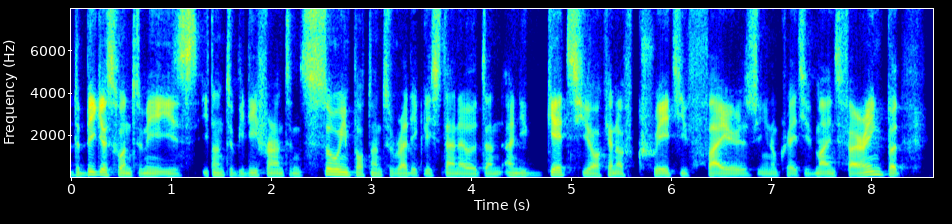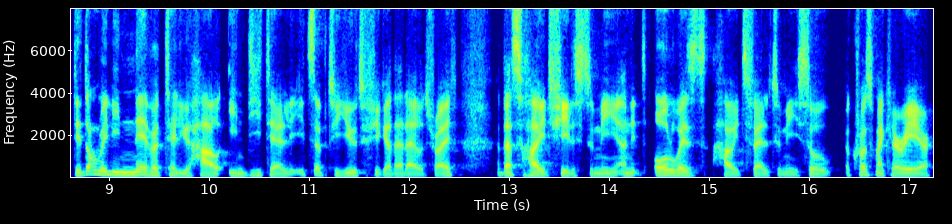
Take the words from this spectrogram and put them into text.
the biggest one to me is it's to be different and so important to radically stand out and, and you get your kind of creative fires, you know, creative minds firing, but they don't really never tell you how in detail. It's up to you to figure that out, right? And that's how it feels to me. And it's always how it felt to me. So across my career,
